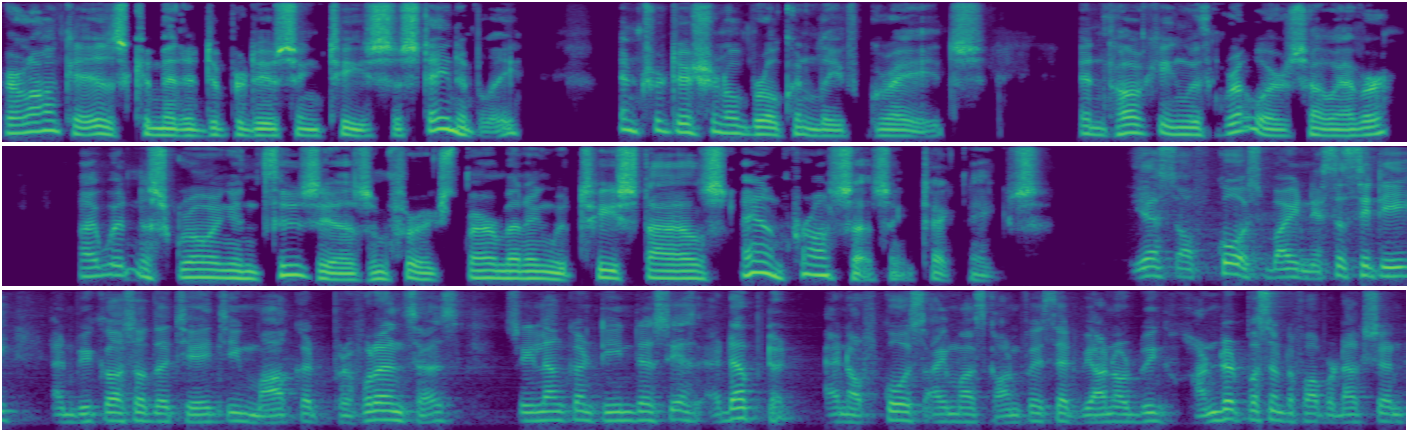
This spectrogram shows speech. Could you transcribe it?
Sri Lanka is committed to producing tea sustainably in traditional broken leaf grades. In talking with growers, however, I witnessed growing enthusiasm for experimenting with tea styles and processing techniques. Yes, of course, by necessity and because of the changing market preferences, Sri Lankan tea industry has adapted. And of course, I must confess that we are not doing 100% of our production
